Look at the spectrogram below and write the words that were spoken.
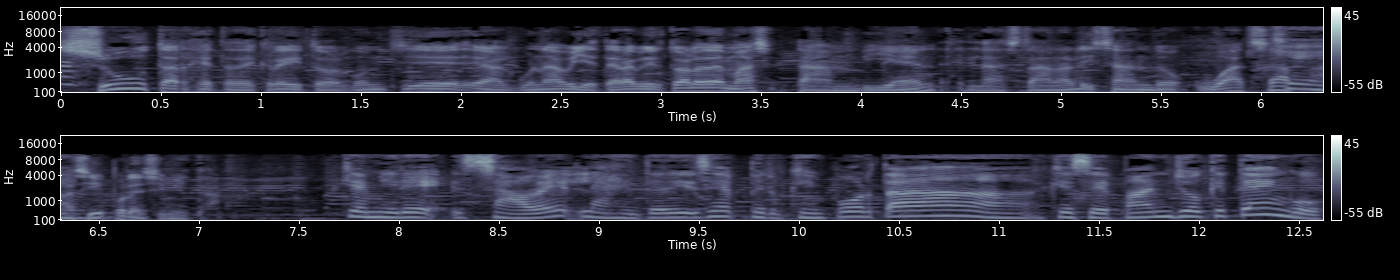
su tarjeta de crédito, algún, eh, alguna billetera virtual o demás, también la está analizando WhatsApp, ¿Qué? así por encimita. Que mire, sabe, la gente dice, pero ¿qué importa que sepan yo qué tengo?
